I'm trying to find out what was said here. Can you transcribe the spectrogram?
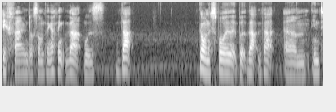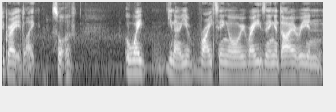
If Found or something. I think that was that. Don't want to spoil it, but that that um, integrated like sort of a way you know you're writing or erasing a diary and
